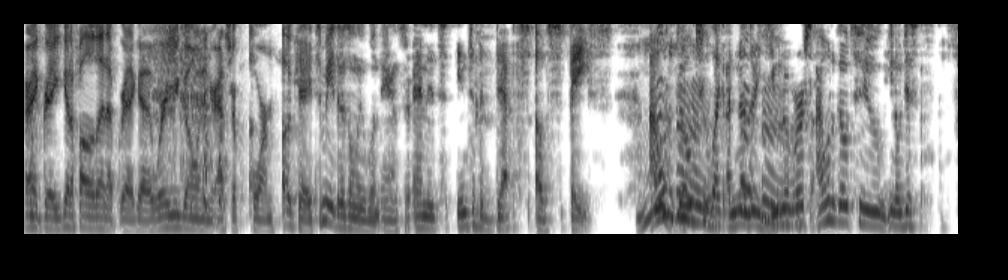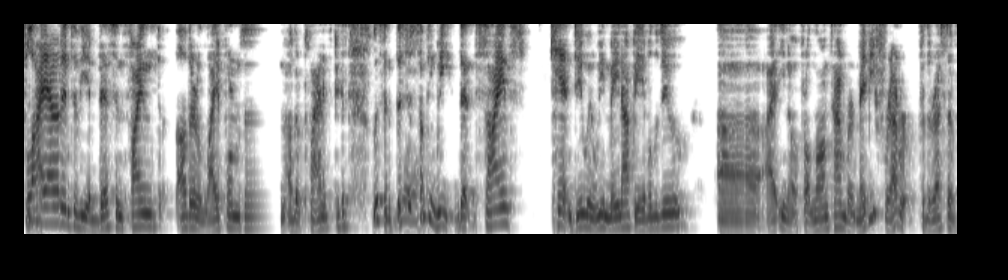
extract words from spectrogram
all right, Greg. You got to follow that up, Greg. Uh, where are you going in your astral form? Okay, to me, there's only one answer, and it's into the depths of space. I Mm. want to go to like another Mm-mm. universe. I want to go to, you know, just fly out into the abyss and find other life forms on other planets. Because listen, this is something we that science can't do, and we may not be able to do. Uh, I, you know, for a long time or maybe forever for the rest of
